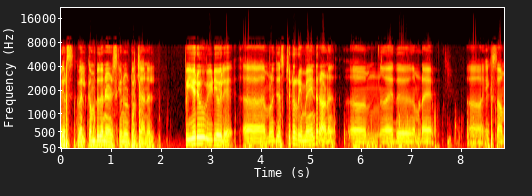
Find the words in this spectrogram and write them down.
Dears welcome to the nurse YouTube channel ഇപ്പോൾ ഈ ഒരു വീഡിയോയിൽ നമ്മൾ ജസ്റ്റ് ഒരു റിമൈൻഡർ ആണ്. അതായത് നമ്മുടെ exam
